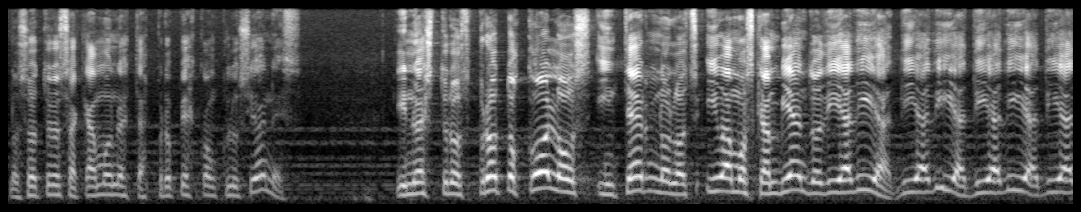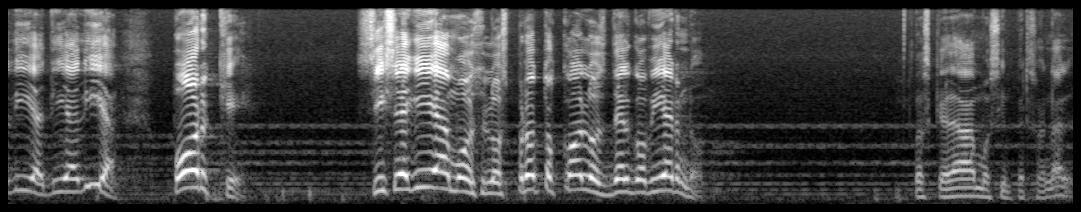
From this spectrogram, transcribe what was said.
Nosotros sacamos nuestras propias conclusiones. Y nuestros protocolos internos los íbamos cambiando día a día, día a día, día a día, día a día, día a día. Porque si seguíamos los protocolos del gobierno, nos quedábamos sin personal.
